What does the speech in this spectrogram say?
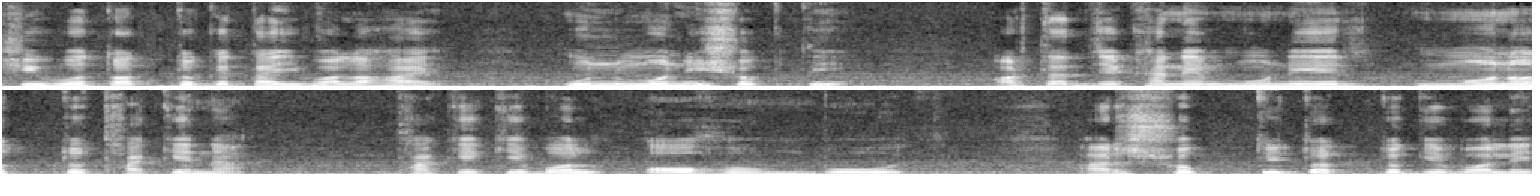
শিবতত্ত্বকে তাই বলা হয় উন্মনি শক্তি অর্থাৎ যেখানে মনের মনত্ব থাকে না থাকে কেবল অহম বোধ আর শক্তিতত্ত্বকে বলে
